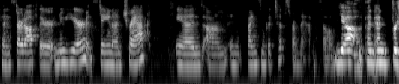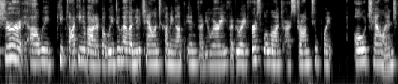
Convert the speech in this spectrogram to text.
can start off their new year and staying on track and um, and find some good tips from that. So yeah, and and for sure uh, we keep talking about it, but we do have a new challenge coming up in February. February first, we'll launch our Strong 2.0 O challenge.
